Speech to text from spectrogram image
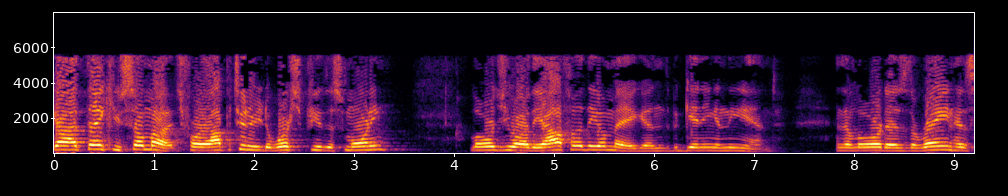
God, thank you so much for the opportunity to worship you this morning. Lord, you are the Alpha, the Omega, and the beginning and the end. And the Lord, as the rain has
